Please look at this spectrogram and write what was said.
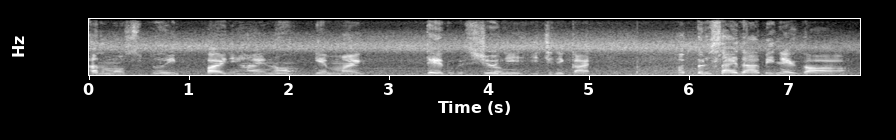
あのもうスプーン1杯2杯の玄米程度です。週に12回。アップルサイダービネガーと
